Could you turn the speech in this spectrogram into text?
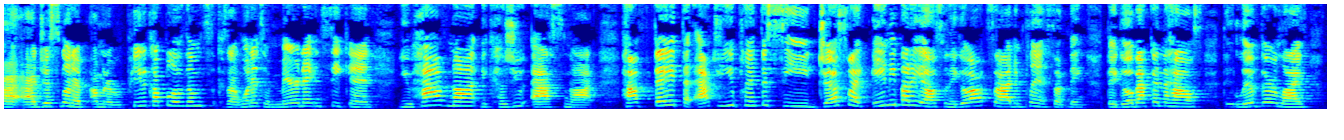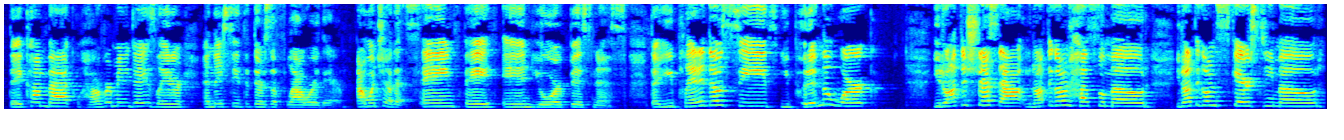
I, I just gonna I'm gonna repeat a couple of them because I wanted to marinate and seek in. You have not because you ask not. Have faith that after you plant the seed, just like anybody else, when they go outside and plant something, they go back in the house, they live their life, they come back however many days later, and they see that there's a flower there. I want you to have that same faith in your business. That you planted those seeds, you put in the work, you don't have to stress out, you don't have to go in hustle mode, you don't have to go in scarcity mode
